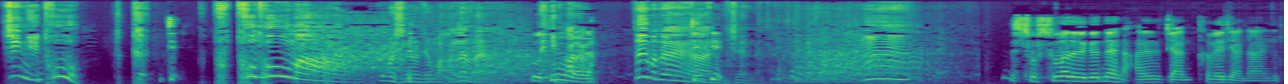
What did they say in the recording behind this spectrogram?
进去吐，吐吐吐嘛，这不行就完了呗。吐吐啊对不对啊？真的，嗯，说说的跟那啥简特别简单似的。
